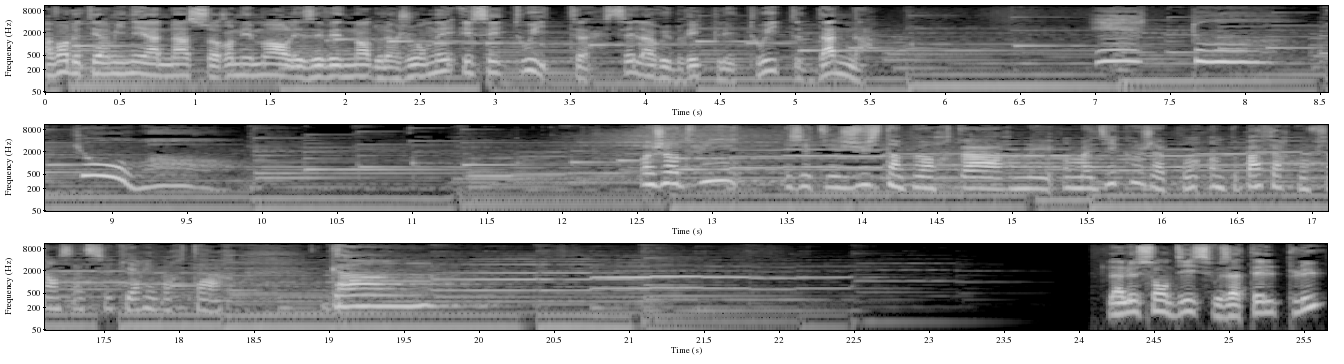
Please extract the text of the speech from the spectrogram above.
Avant de terminer, Anna se remémore les événements de la journée et ses tweets. C'est la rubrique Les tweets d'Anna. Aujourd'hui, j'étais juste un peu en retard, mais on m'a dit qu'au Japon, on ne peut pas faire confiance à ceux qui arrivent en retard. La leçon 10 vous a-t-elle plu?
